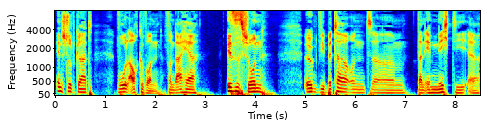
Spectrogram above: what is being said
in Stuttgart wohl auch gewonnen. Von daher ist es schon irgendwie bitter und ähm, dann eben nicht die äh,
